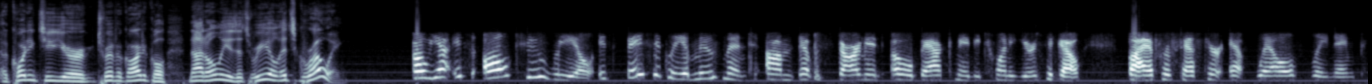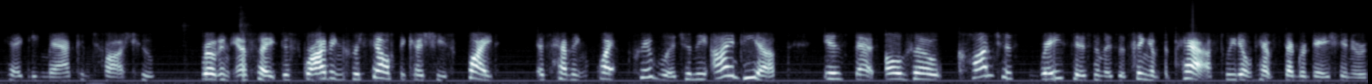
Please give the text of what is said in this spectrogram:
according to your terrific article, not only is it real, it's growing. Oh yeah, it's all too real. It's basically a movement um, that was started oh back maybe 20 years ago by a professor at Wellesley named Peggy McIntosh, who wrote an essay describing herself because she's white as having white privilege. And the idea is that although conscious racism is a thing of the past, we don't have segregation or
